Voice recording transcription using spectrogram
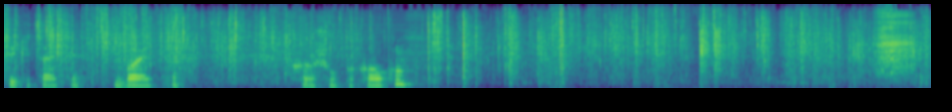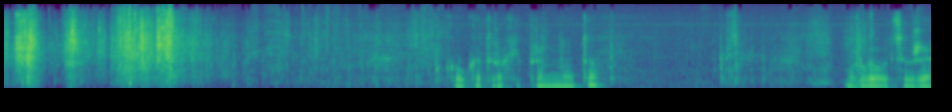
всі китайці дбають про хорошу упаковку. Упаковка трохи примнута. Можливо, це вже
